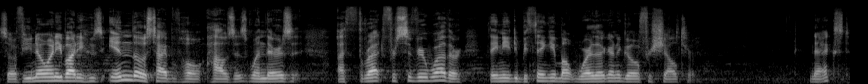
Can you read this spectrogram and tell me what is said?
So if you know anybody who's in those type of houses, when there's a threat for severe weather, they need to be thinking about where they're going to go for shelter. Next.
